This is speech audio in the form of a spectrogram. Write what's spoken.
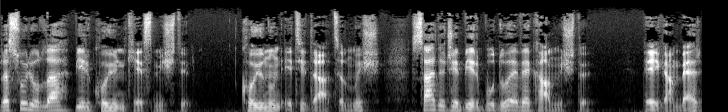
Resulullah bir koyun kesmişti. Koyunun eti dağıtılmış, sadece bir budu eve kalmıştı. Peygamber,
